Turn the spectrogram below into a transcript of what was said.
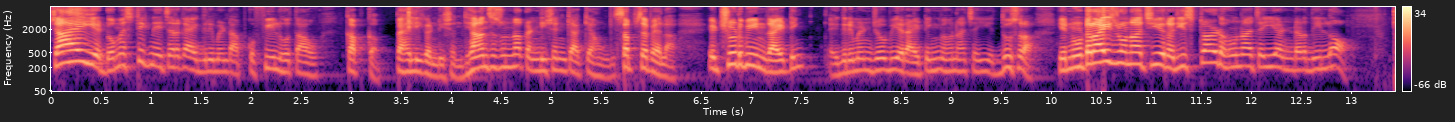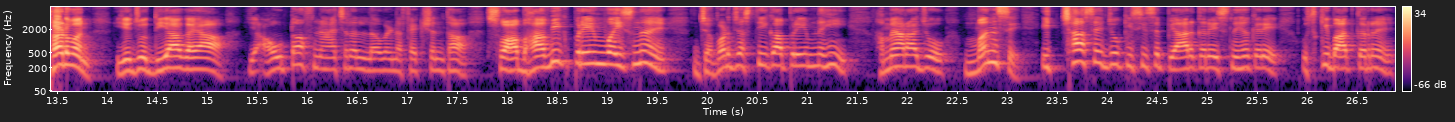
चाहे ये डोमेस्टिक नेचर का एग्रीमेंट आपको फील होता हो, कब कब? पहली कंडीशन ध्यान से सुनना कंडीशन क्या क्या होंगी। सबसे पहला it should be in writing agreement जो भी है राइटिंग में होना चाहिए। दूसरा, ये नोटराइज होना चाहिए रजिस्टर्ड होना चाहिए under the law third one ये जो दिया गया, ये out of natural love and affection था। स्वाभाविक प्रेम वैसना है ज़बरदस्ती का प्रेम नहीं, हमारा जो मन से, इच्छा से जो किसी से प्यार करे, स्नेह करे, उसकी बात कर रहे हैं।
